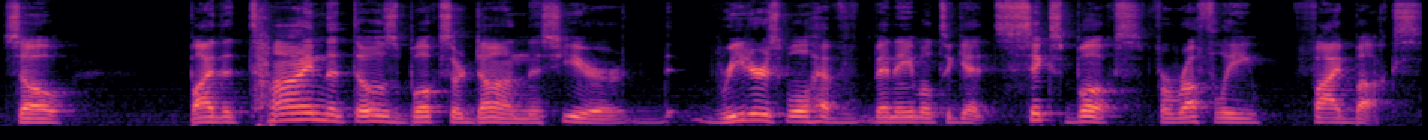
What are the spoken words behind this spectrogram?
So by the time that those books are done this year, readers will have been able to get 6 books for roughly 5 bucks.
